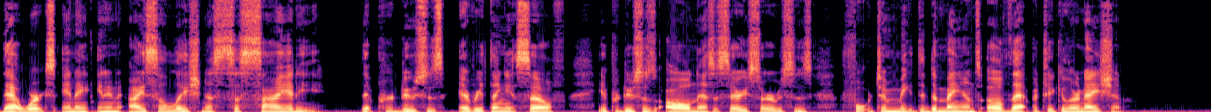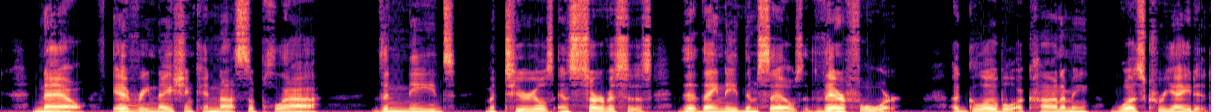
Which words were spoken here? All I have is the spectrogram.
That works in, a, in an isolationist society that produces everything itself. It produces all necessary services for to meet the demands of that particular nation. Now, every nation cannot supply the needs, materials, and services that they need themselves. Therefore, a global economy was created.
